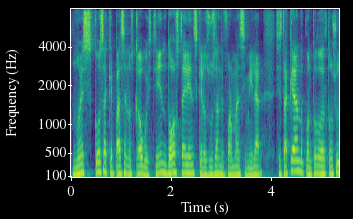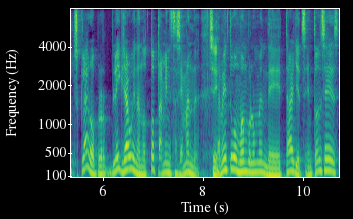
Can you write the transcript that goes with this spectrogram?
no es cosa que pasa en los Cowboys. Tienen dos Tyrants que los usan de forma similar. Se está quedando con todo Dalton Schultz, claro, pero Blake Jarwin anotó también esta semana. También tuvo un buen volumen de targets. Entonces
